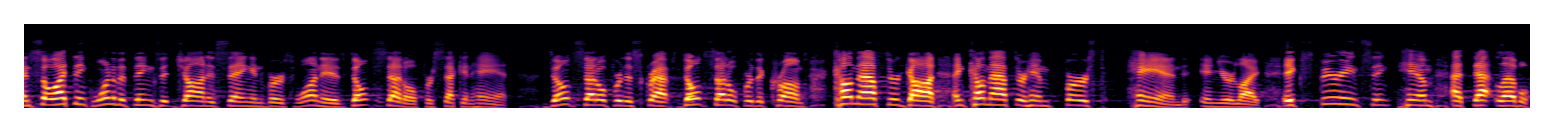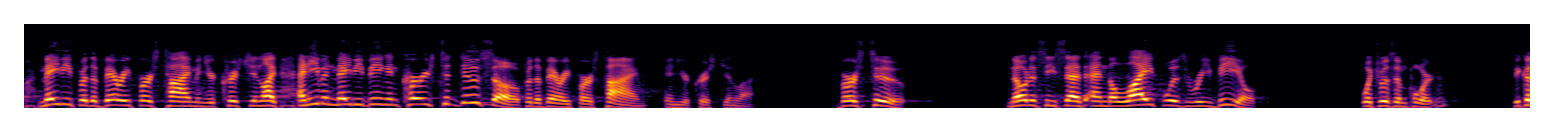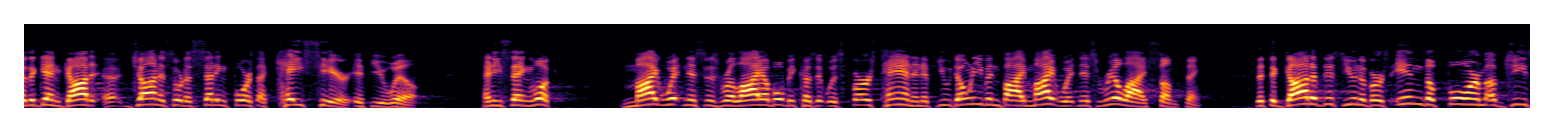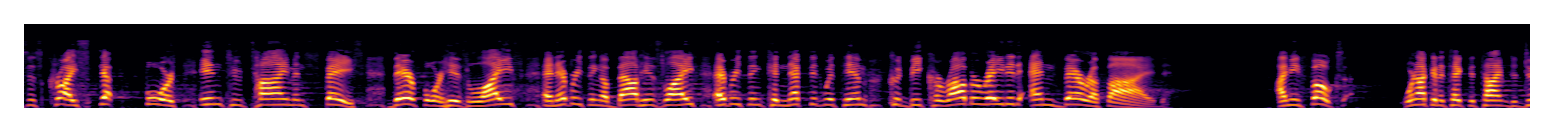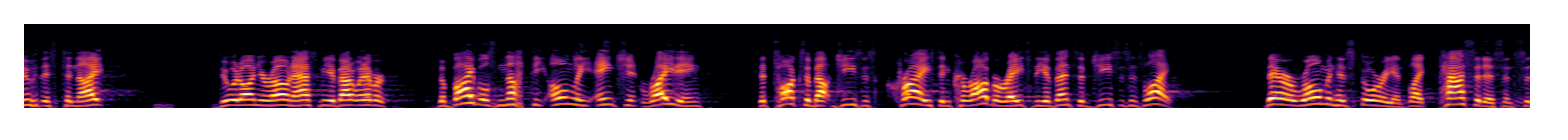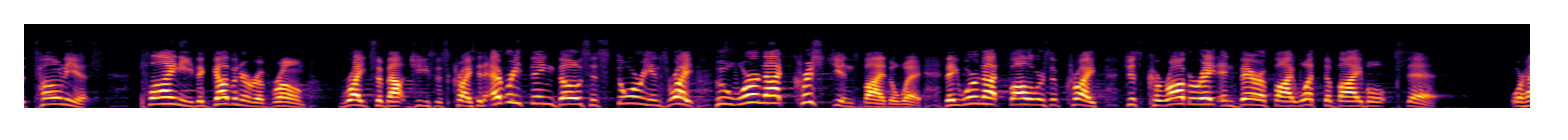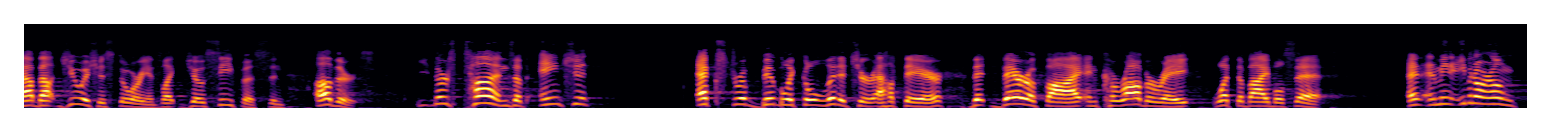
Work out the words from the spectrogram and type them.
And so I think one of the things that John is saying in verse 1 is don't settle for secondhand. Don't settle for the scraps. Don't settle for the crumbs. Come after God and come after Him first hand in your life. Experiencing Him at that level, maybe for the very first time in your Christian life, and even maybe being encouraged to do so for the very first time in your Christian life. Verse 2. Notice he says, and the life was revealed, which was important. Because again, God, uh, John is sort of setting forth a case here, if you will. And he's saying, look, my witness is reliable because it was firsthand. And if you don't even buy my witness, realize something that the God of this universe, in the form of Jesus Christ, stepped forth into time and space. Therefore, his life and everything about his life, everything connected with him, could be corroborated and verified. I mean, folks, we're not going to take the time to do this tonight. Do it on your own. Ask me about it, whatever. The Bible's not the only ancient writing that talks about Jesus Christ and corroborates the events of Jesus' life. There are Roman historians like Tacitus and Suetonius, Pliny, the governor of Rome, writes about Jesus Christ. And everything those historians write, who were not Christians, by the way, they were not followers of Christ, just corroborate and verify what the Bible says. Or how about Jewish historians like Josephus and others? There's tons of ancient extra biblical literature out there that verify and corroborate what the Bible says. And, and I mean, even our own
